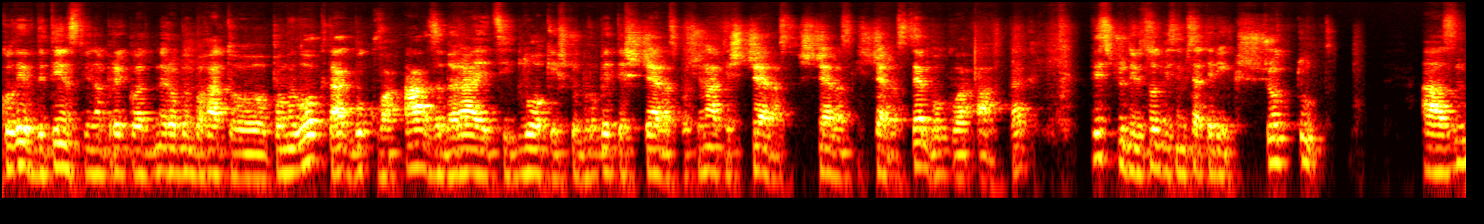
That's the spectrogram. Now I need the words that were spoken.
коли в дитинстві, наприклад, ми робимо багато помилок, так буква А забирає ці блоки, щоб робити ще раз, починати ще раз, ще раз і ще раз. Це буква А. Так 1980 рік. Що тут? Азм,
